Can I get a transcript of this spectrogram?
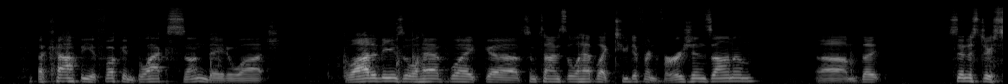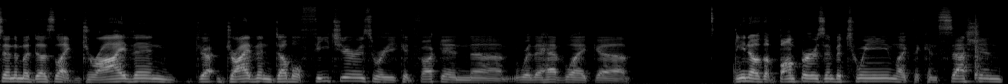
a copy of fucking Black Sunday to watch. A lot of these will have like uh, sometimes they'll have like two different versions on them. Um, the Sinister Cinema does like drive-in dri- drive-in double features where you could fucking uh, where they have like uh, you know the bumpers in between, like the concession,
